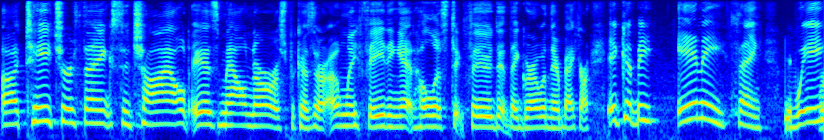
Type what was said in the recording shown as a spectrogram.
a teacher thinks the child is malnourished because they're only feeding it holistic food that they grow in their backyard. It could be anything. We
